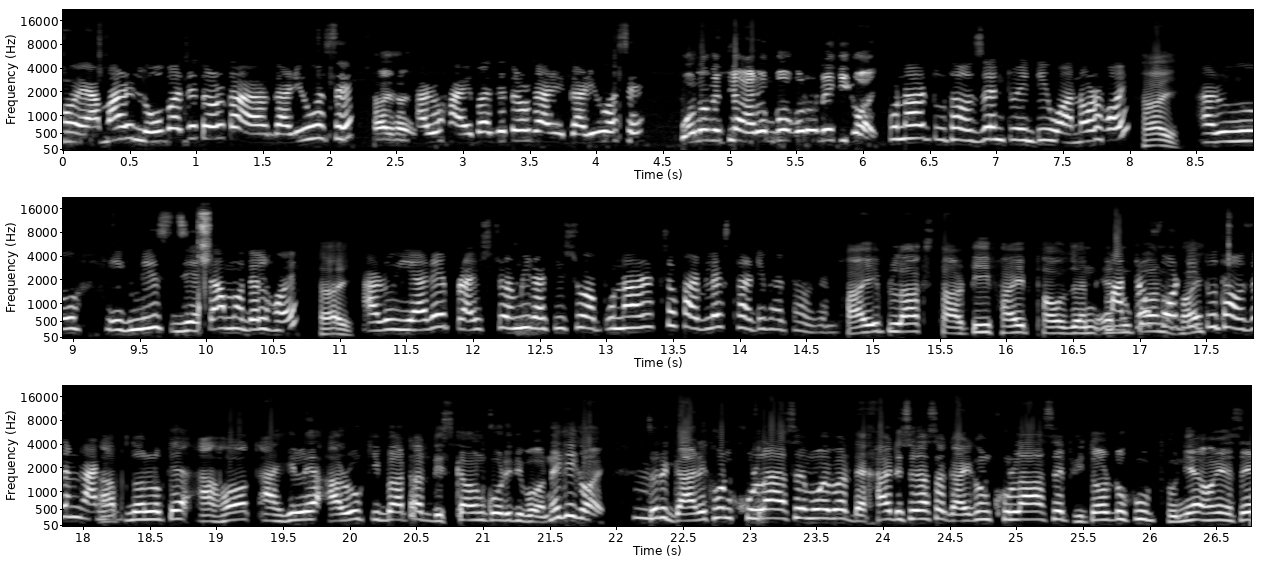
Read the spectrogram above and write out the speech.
হয় আমাৰ ল' বাজেটৰ গাড়ীও আছে আৰু হাই বাজেটৰ গাড়ী গাড়ীও আছে। বলক এতিয়া আৰম্ভ কৰোঁ নে কি কয়? আপোনাৰ টু থাউজেণ্ড টুৱেণ্টি ওৱানৰ হয়। হয়। আৰু ইগনিছ জেটা মডেল হয়। হয়। আৰু ইয়াৰে প্ৰাইচটো আমি ৰাখিছোঁ আপোনাৰ five lakhs thirty five thousand five lakh thirty five thousand এনেকুৱা নহয়। আপোনালোকে আহক আহিলে আৰু কিবা এটা ডিছকাউণ্ট কৰি দিব। নে কি কয়। যদি গাড়ীখন খোলা আছে মই এবাৰ দেখাই দিছোঁ। আছে গাড়ীখন খোলা আছে ভিতৰটো খুব ধুনীয়া হৈ আছে।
